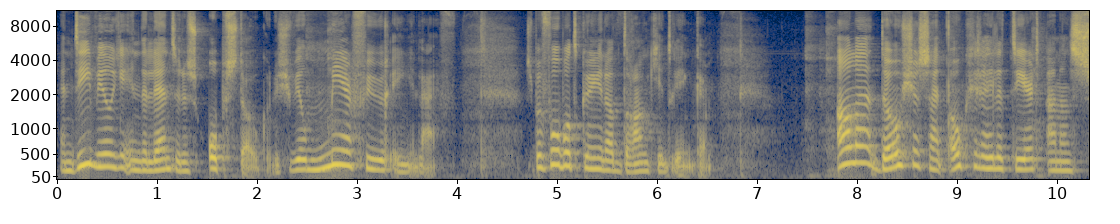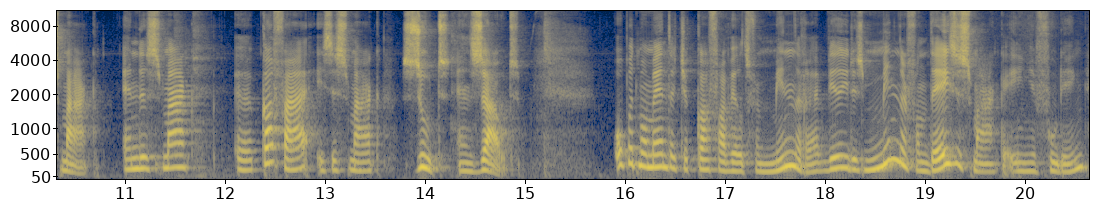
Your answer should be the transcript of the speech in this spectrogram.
En die wil je in de lente dus opstoken. Dus je wil meer vuur in je lijf. Dus bijvoorbeeld kun je dat drankje drinken. Alle doosjes zijn ook gerelateerd aan een smaak. En de smaak uh, kaffa is de smaak zoet en zout. Op het moment dat je kaffa wilt verminderen, wil je dus minder van deze smaken in je voeding,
